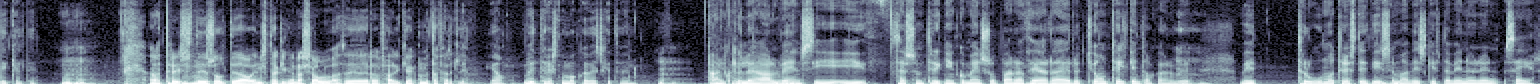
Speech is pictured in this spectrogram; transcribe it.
yðgjaldið. þannig að treystið mm svolítið á einstaklingarna sjálfa þegar þeir eru að fara í gegnum þetta ferli. Já, við treystum okkar viðskiptavinum. Algjörlega, alveg eins í, í þessum tryggingum eins og bara þegar það eru tjón tilkynnt okkar. Vi, við trúum og treystum því sem að viðskiptavinurinn segir.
